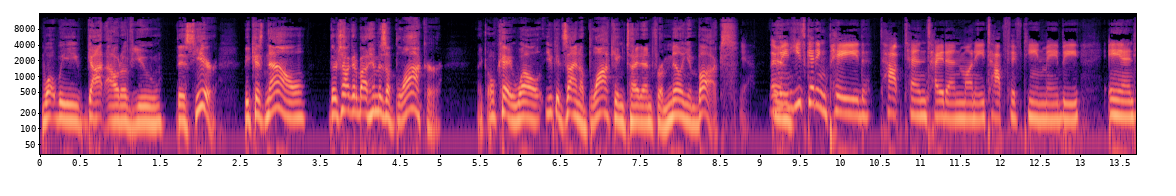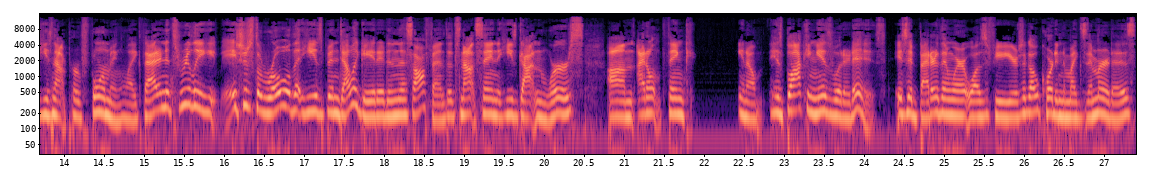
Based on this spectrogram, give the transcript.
what we got out of you this year? Because now they're talking about him as a blocker. Like, okay, well, you could sign a blocking tight end for a million bucks. Yeah. I mean, he's getting paid top 10 tight end money, top 15 maybe, and he's not performing like that. And it's really, it's just the role that he's been delegated in this offense. It's not saying that he's gotten worse. Um, I don't think, you know, his blocking is what it is. Is it better than where it was a few years ago? According to Mike Zimmer, it is.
